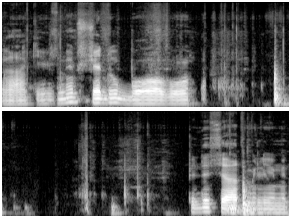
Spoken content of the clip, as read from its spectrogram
Так, і візьмемо ще дубову. 50 мм.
